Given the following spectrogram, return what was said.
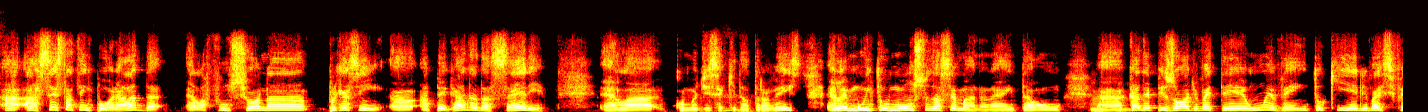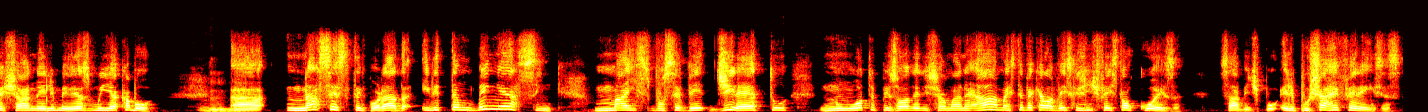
a, a sexta temporada ela funciona porque assim, a, a, pegada da série, ela, como eu disse aqui da outra vez, ela é muito monstro da semana, né? Então, uhum. uh, cada episódio vai ter um evento que ele vai se fechar nele mesmo e acabou. Uhum. Uh, na sexta temporada, ele também é assim, mas você vê direto num outro episódio ele chamar, né? Ah, mas teve aquela vez que a gente fez tal coisa, sabe? Tipo, ele puxar referências,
